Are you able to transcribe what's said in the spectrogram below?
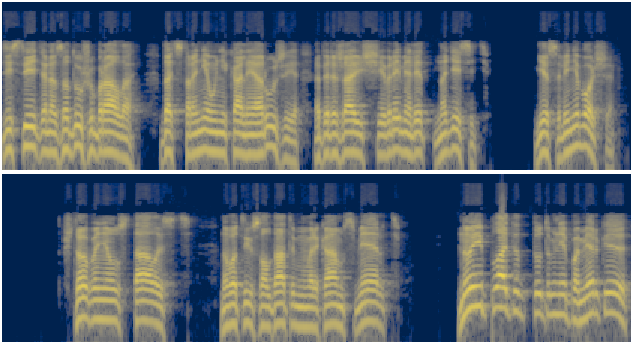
Действительно, за душу брало дать стране уникальное оружие, опережающее время лет на десять, если не больше. Чтобы не усталость, но вот их солдатам и морякам смерть. Ну и платят тут мне по мерке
